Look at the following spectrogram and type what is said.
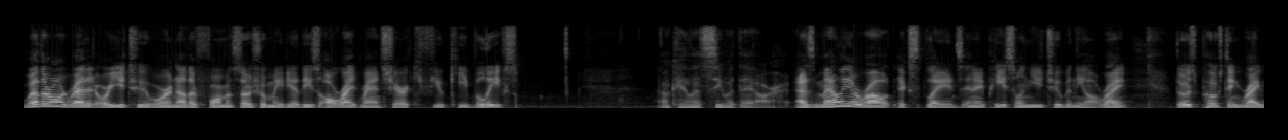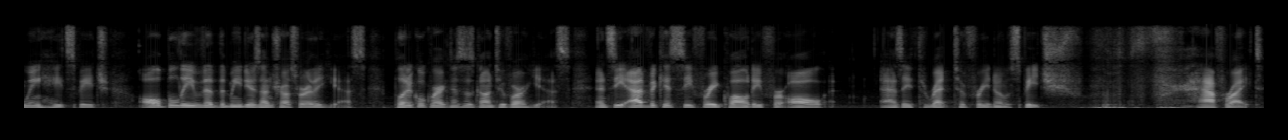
Whether on Reddit or YouTube or another form of social media, these alt right rants share a few key beliefs. Okay, let's see what they are. As Malia Raut explains in a piece on YouTube in the alt right, those posting right wing hate speech all believe that the media is untrustworthy, yes. Political correctness has gone too far, yes. And see advocacy for equality for all as a threat to freedom of speech. Half right.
